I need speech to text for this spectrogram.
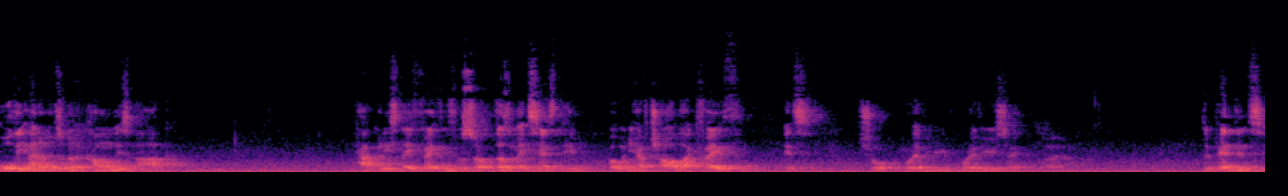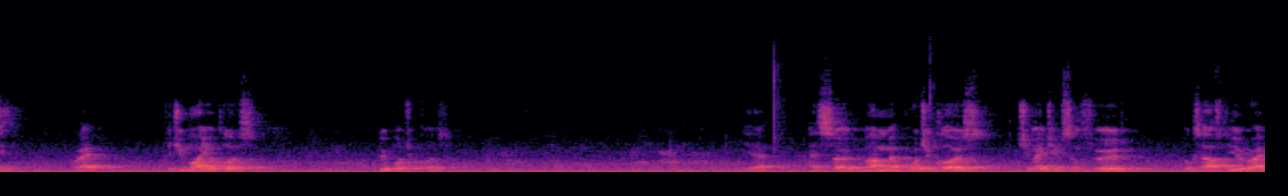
All the animals are going to come on this ark. How could he stay faithful for so? It doesn't make sense to him. But when you have childlike faith, it's sure whatever you whatever you say. Dependency, right? Did you buy your clothes? Who bought your clothes? Yeah. And so mum bought your clothes. She made you some food, looks after you, right?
